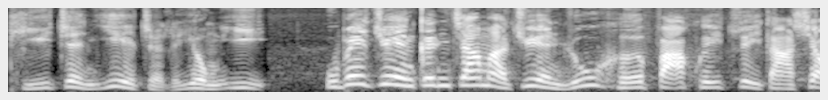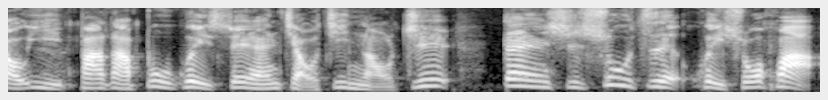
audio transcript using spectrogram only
提振业者的用意。五倍券跟加码券如何发挥最大效益？八大部会虽然绞尽脑汁。但是数字会说话，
